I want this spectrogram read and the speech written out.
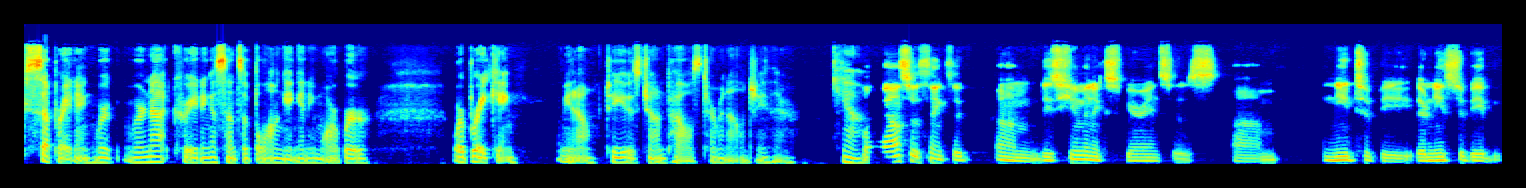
separating. We're we're not creating a sense of belonging anymore. We're we're breaking you know to use john powell's terminology there. Yeah. Well i also think that um, these human experiences um, need to be there needs to be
